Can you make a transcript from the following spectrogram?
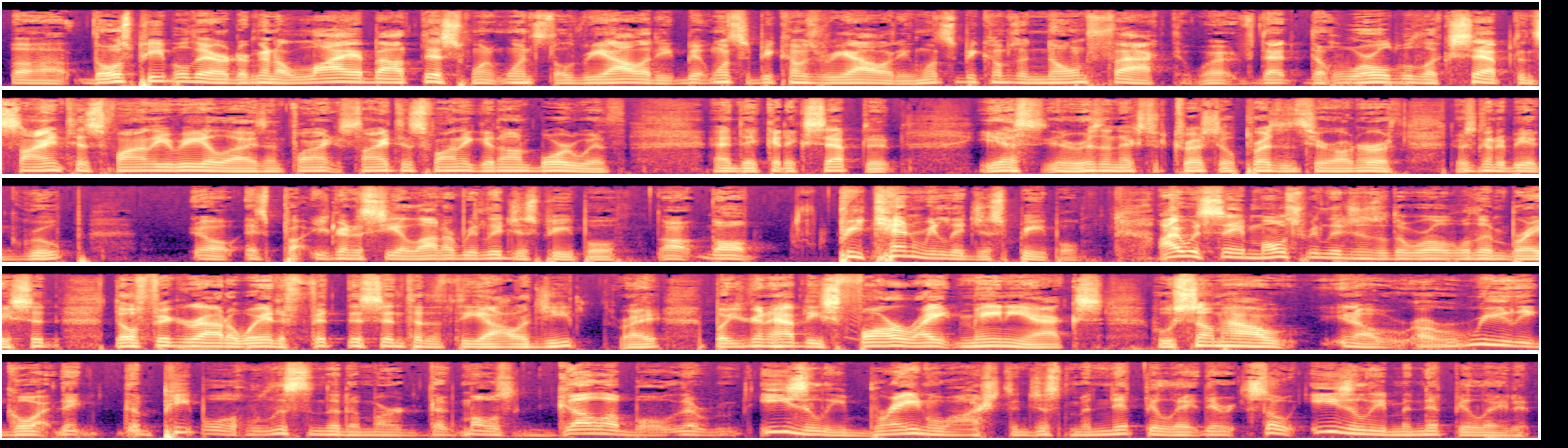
Uh, those people there, they're going to lie about this when, once the reality, once it becomes reality, once it becomes a known fact that the world will accept, and scientists finally realize, and fi- scientists finally get on board with, and they could accept it. Yes, there is an extraterrestrial presence here on Earth. There's going to be a group. You know, it's you're going to see a lot of religious people. Uh, well, pretend religious people. I would say most religions of the world will embrace it. They'll figure out a way to fit this into the theology, right? But you're going to have these far right maniacs who somehow, you know, are really going. They, the people who listen to them are the most gullible. They're easily brainwashed and just manipulate. They're so easily manipulated.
